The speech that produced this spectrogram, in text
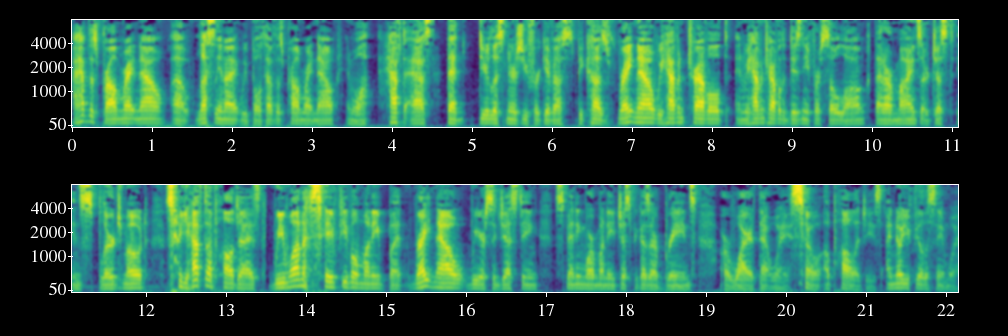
I have this problem right now. Uh, Leslie and I, we both have this problem right now, and we'll have to ask that, dear listeners, you forgive us because right now we haven't traveled and we haven't traveled to Disney for so long that our minds are just in splurge mode. So you have to apologize. We want to save people money, but right now we are suggesting spending more money just because our brains are wired that way. So apologies. I know you feel the same way.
